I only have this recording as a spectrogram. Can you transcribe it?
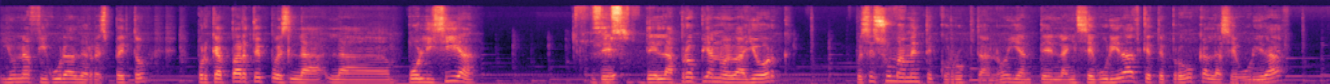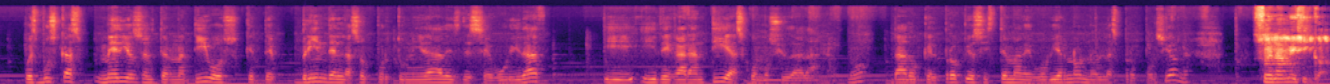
y una figura de respeto, porque aparte pues la, policía de, la propia Nueva York pues es sumamente corrupta, ¿no? Y ante la inseguridad que te provoca la seguridad, pues buscas medios alternativos que te brinden las oportunidades de seguridad y, de garantías como ciudadano, ¿no? Dado que el propio sistema de gobierno no las proporciona. Suena a México.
